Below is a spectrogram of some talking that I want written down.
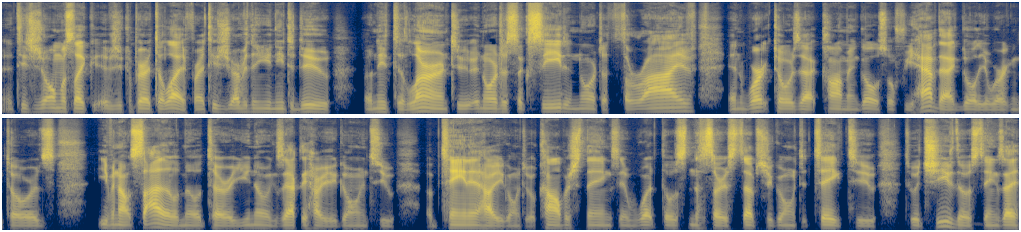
it teaches you almost like if you compare it to life, right? It teaches you everything you need to do need to learn to in order to succeed, in order to thrive, and work towards that common goal. So if you have that goal you're working towards, even outside of the military, you know exactly how you're going to obtain it, how you're going to accomplish things, and what those necessary steps you're going to take to to achieve those things. I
